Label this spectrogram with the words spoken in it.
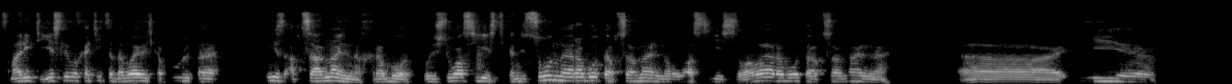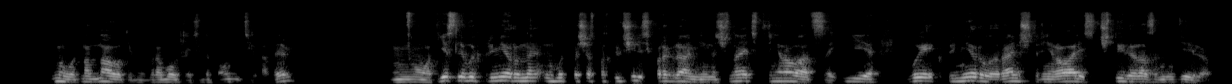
Смотрите, если вы хотите добавить какую-то из опциональных работ, то есть у вас есть кондиционная работа опционально, у вас есть силовая работа опционально, э, и ну, вот над навыками вы работаете дополнительно, да? Вот. Если вы, к примеру, на, ну, вот сейчас подключились к программе и начинаете тренироваться, и вы, к примеру, раньше тренировались 4 раза в неделю,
